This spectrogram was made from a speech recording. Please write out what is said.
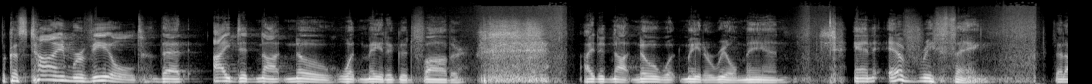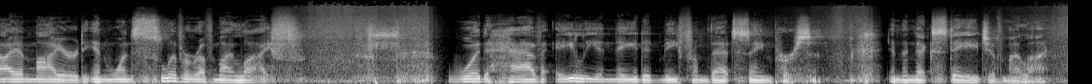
Because time revealed that I did not know what made a good father. I did not know what made a real man. And everything that I admired in one sliver of my life would have alienated me from that same person in the next stage of my life.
